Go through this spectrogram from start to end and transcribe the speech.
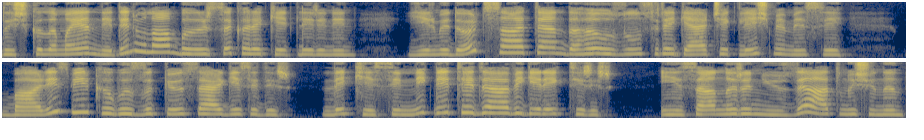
Dışkılamaya neden olan bağırsak hareketlerinin 24 saatten daha uzun süre gerçekleşmemesi bariz bir kabızlık göstergesidir ve kesinlikle tedavi gerektirir. İnsanların %60'ının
